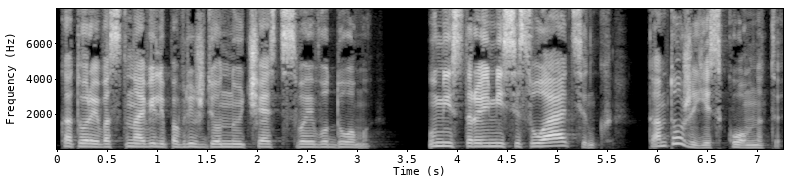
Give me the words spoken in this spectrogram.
которые восстановили поврежденную часть своего дома. У мистера и миссис Уайтинг там тоже есть комнаты.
